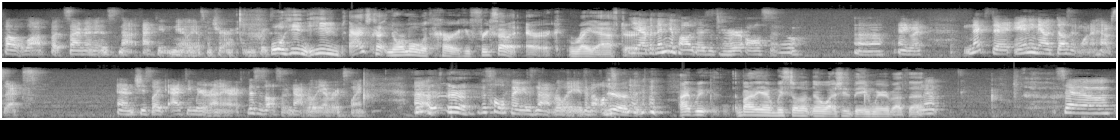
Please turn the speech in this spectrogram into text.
blah blah blah. But Simon is not acting nearly as mature. And he well, out. he he acts kind of normal with her. He freaks out at Eric right after. Yeah, but then he apologizes to her also. Uh, anyway, next day, Annie now doesn't want to have sex. And she's like acting weird around Eric. This is also not really ever explained. Uh, this whole thing is not really developed. Yeah, I we by the end we still don't know why she's being weird about that. Nope. So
